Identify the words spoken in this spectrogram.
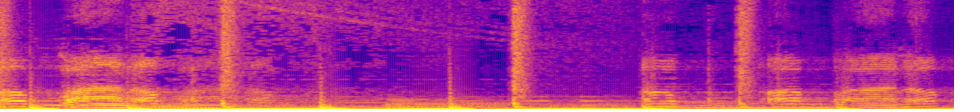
up, and up. Up, up, and up.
